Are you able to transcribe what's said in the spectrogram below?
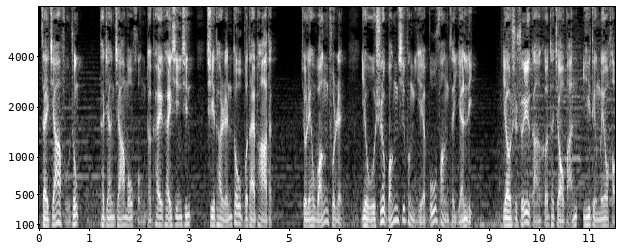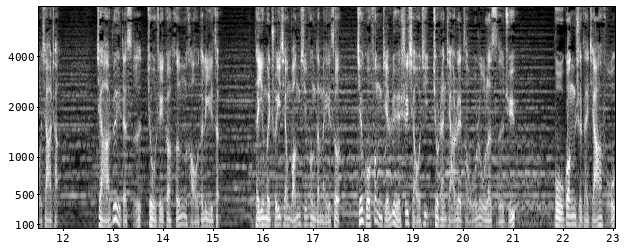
在贾府中，她将贾母哄得开开心心，其他人都不带怕的。就连王夫人，有时王熙凤也不放在眼里。要是谁敢和她叫板，一定没有好下场。贾瑞的死就是一个很好的例子。他因为垂涎王熙凤的美色，结果凤姐略施小计，就让贾瑞走入了死局。不光是在贾府。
